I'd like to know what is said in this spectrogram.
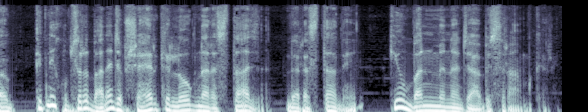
कितनी खूबसूरत बात है, जब शहर के लोग न रस्ता न रस्ता दें, क्यों बन में न जा विश्राम करे?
